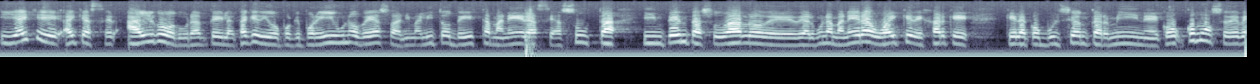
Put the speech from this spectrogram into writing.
y hay que, hay que hacer algo durante el ataque, digo, porque por ahí uno ve a su animalito de esta manera, se asusta, intenta ayudarlo de, alguna manera, o hay que dejar que, la convulsión termine. ¿Cómo, se debe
